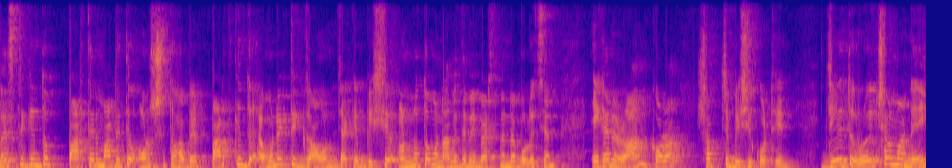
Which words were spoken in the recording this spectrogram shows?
ম্যাচটি কিন্তু পার্থের মাটিতে অনুষ্ঠিত হবে। পার্থ কিন্তু এমন একটি গ্রাউন্ড যাকে বিশ্বের অন্যতম নামি দামি ব্যাটসম্যানরা বলেছেন, এখানে রান করা সবচেয়ে বেশি কঠিন। যেহেতু রোহিত শর্মা নেই,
